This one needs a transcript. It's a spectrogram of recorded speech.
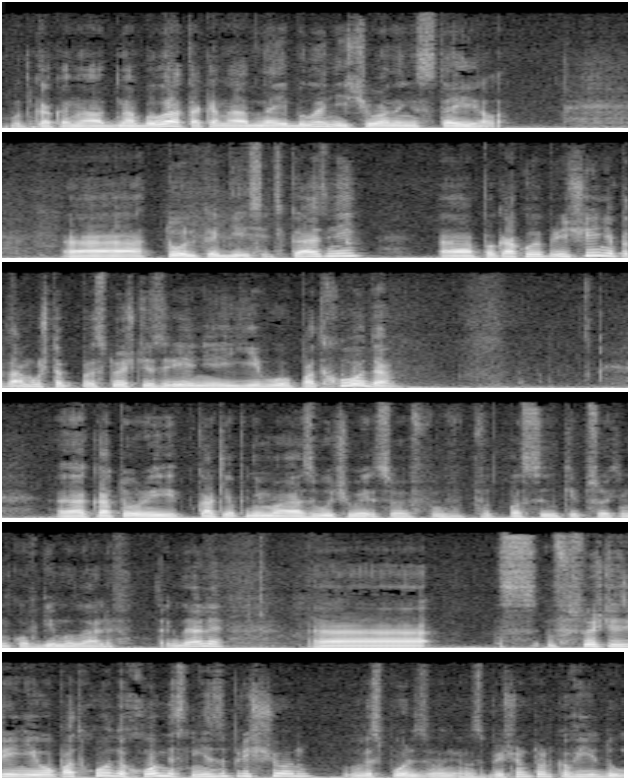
вот как она одна была, так она одна и была, ни из чего она не состояла. А, только 10 казней. А, по какой причине? Потому что с точки зрения его подхода, а, который, как я понимаю, озвучивается в, вот по ссылке Псохим Ков Гимел Алиф и так далее, а, с, с точки зрения его подхода, хомес не запрещен в использовании, он запрещен только в еду.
